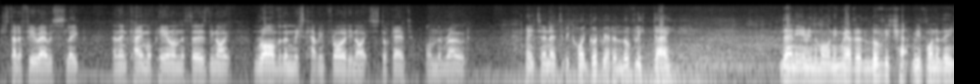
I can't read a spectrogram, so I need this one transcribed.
just had a few hours sleep and then came up here on the Thursday night rather than risk having Friday night stuck out on the road. It turned out to be quite good. We had a lovely day down here in the morning. We had a lovely chat with one of the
